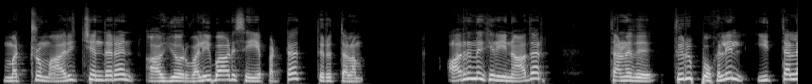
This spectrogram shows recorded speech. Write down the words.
மற்றும் அரிச்சந்திரன் ஆகியோர் வழிபாடு செய்யப்பட்ட திருத்தலம். அருணகிரிநாதர் தனது திருப்புகழில் இத்தல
